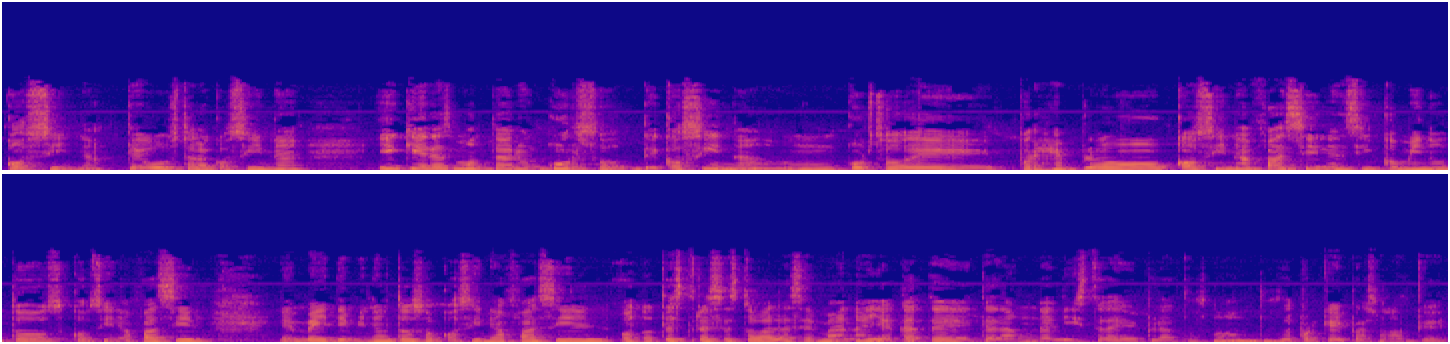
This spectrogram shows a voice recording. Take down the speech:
cocina, te gusta la cocina y quieres montar un curso de cocina, un curso de, por ejemplo, cocina fácil en 5 minutos, cocina fácil en 20 minutos o cocina fácil o no te estreses toda la semana y acá te, te dan una lista de platos, ¿no? Entonces, porque hay personas que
